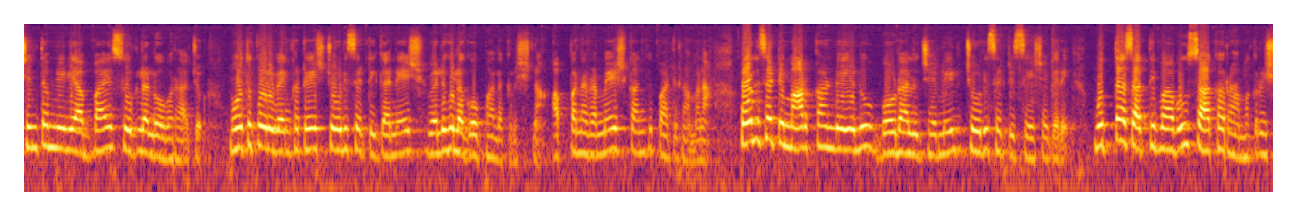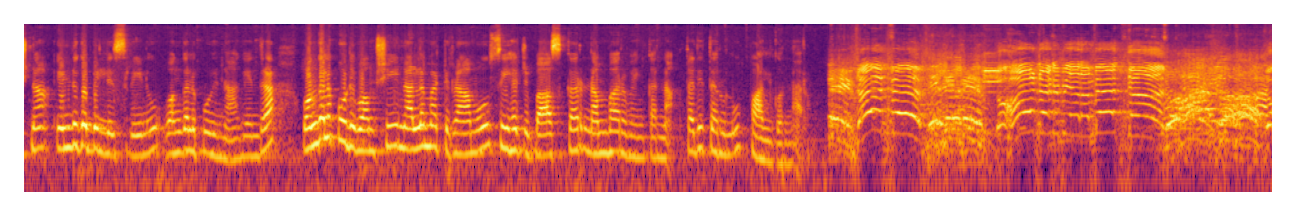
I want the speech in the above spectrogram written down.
చింతంనేని అబ్బాయి సుర్ల లోవరాజు మోతుకూరి వెంకటేష్ చోడిశెట్టి గణేష్ వెలుగుల గోపాలకృష్ణ అప్పన రమేష్ కంకిపాటి రమణ పోలిశెట్టి మార్కాండేయులు బోడాలు జమీల్ చోడిశెట్టి శేషగిరి ముత్త సత్యబాబు సాక రామకృష్ణ ఇండుగబిల్లి శ్రీను వంగలపూడి నాగేంద్ర వంగలపూడి వంశీ నల్లమట్టి రాము సిహెచ్ భాస్కర్ నంబారు వెంకన్న తదితరులు పాల్గొన్నారు. সোহাগ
